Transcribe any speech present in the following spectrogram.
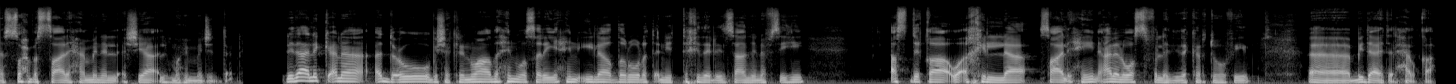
الصحبة الصالحة من الأشياء المهمة جدا. لذلك أنا أدعو بشكل واضح وصريح إلى ضرورة أن يتخذ الإنسان لنفسه أصدقاء وأخلاء صالحين على الوصف الذي ذكرته في آه، بداية الحلقة.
